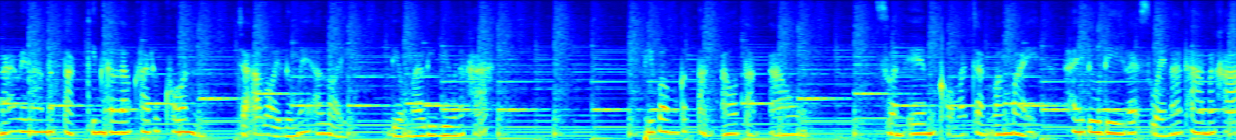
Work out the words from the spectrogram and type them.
ได้เวลามาตักกินกันแล้วค่ะทุกคน จะอร่อยหรือไม่อร่อย เดี๋ยวมารีวิวนะคะ พี่บอมก็ตักเอาตักเอา ส่วนเอมขอมาจัดวางใหม่ ให้ดูดีและสวยน่าทานนะคะ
